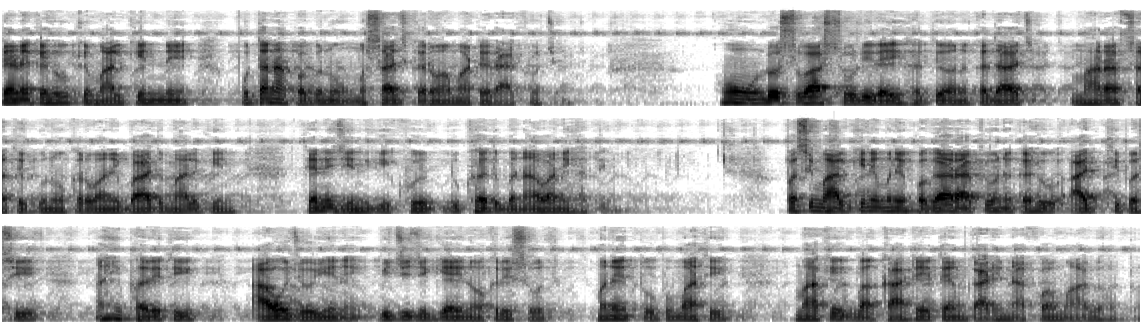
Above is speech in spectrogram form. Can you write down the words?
તેણે કહ્યું કે માલકીનને પોતાના પગનું મસાજ કરવા માટે રાખ્યો છે. હું ઊંડો શ્વાસ છોડી રહી હતી અને કદાચ મારા સાથે ગુનો કરવાની બાદ માલકીન તેની જિંદગી ખુદ દુઃખદ બનાવવાની હતી. પછી માલકીને મને પગાર આપ્યો અને કહ્યું, આજથી પછી અહીં ફરીથી આવો જોઈએ નહીં. બીજી જગ્યાએ નોકરી શોધ. મને ધૂપમાંથી માકે કાઢે તેમ કાઢી નાખવામાં આવ્યો હતો.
